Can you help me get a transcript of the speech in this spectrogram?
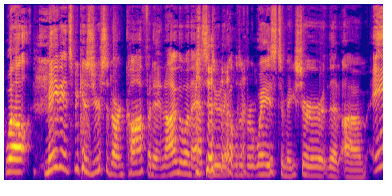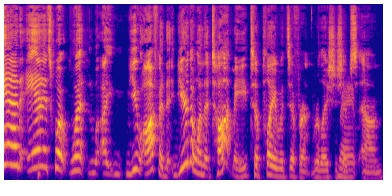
well, maybe it's because you're so darn confident, and I'm the one that has to do it a couple different ways to make sure that. Um, and and it's what what I, you often you're the one that taught me to play with different relationships, um,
